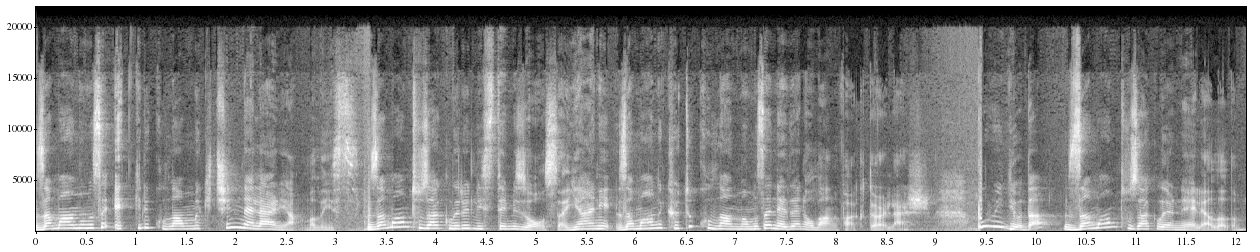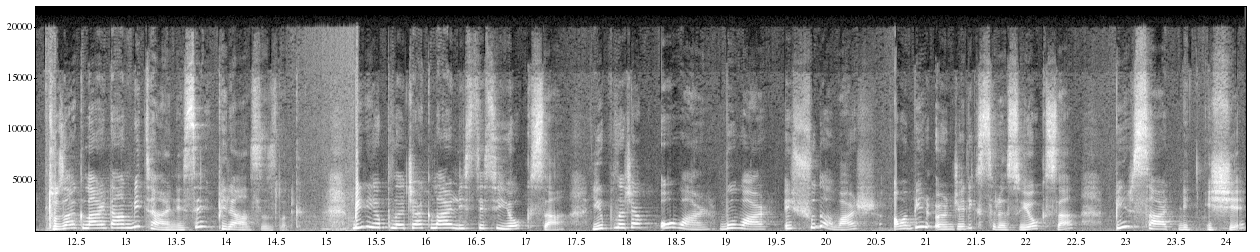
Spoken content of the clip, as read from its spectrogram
Zamanımızı etkili kullanmak için neler yapmalıyız? Zaman tuzakları listemiz olsa, yani zamanı kötü kullanmamıza neden olan faktörler. Bu videoda zaman tuzaklarını ele alalım. Tuzaklardan bir tanesi plansızlık. Bir yapılacaklar listesi yoksa, yapılacak o var, bu var, e şu da var ama bir öncelik sırası yoksa bir saatlik işi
